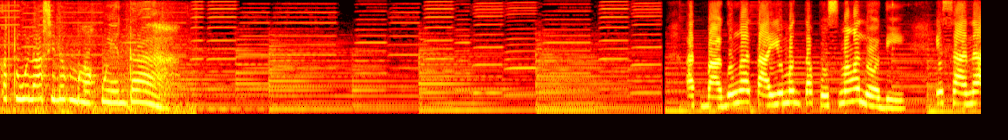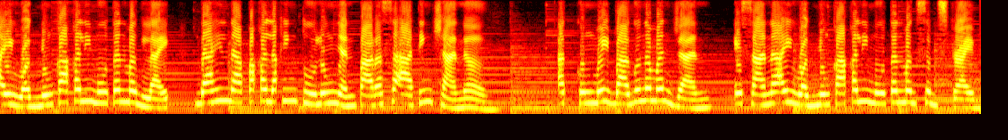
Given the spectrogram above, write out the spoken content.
At wala silang mga kwenta. At bago nga tayo magtapos mga Lodi, e sana ay huwag niyong kakalimutan mag-like, dahil napakalaking tulong niyan para sa ating channel. At kung may bago naman dyan, e sana ay huwag niyong kakalimutan mag-subscribe,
